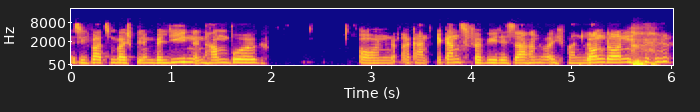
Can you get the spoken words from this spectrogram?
Also ich war zum Beispiel in Berlin, in Hamburg und ganz, ganz verwirrte Sachen. Ich war in London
